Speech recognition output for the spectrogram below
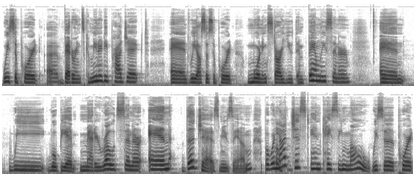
We support uh, Veterans Community Project, and we also support Morningstar Youth and Family Center. And we will be at Mattie Rhodes Center and the Jazz Museum. But we're not just in KC Mo. We support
